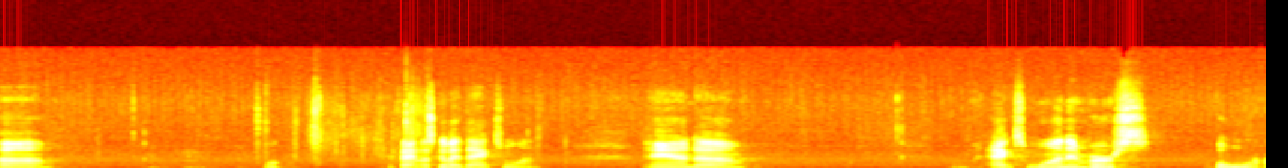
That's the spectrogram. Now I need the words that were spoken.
Um, well, in fact, let's go back to Acts 1. And um, Acts 1 and verse 4.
